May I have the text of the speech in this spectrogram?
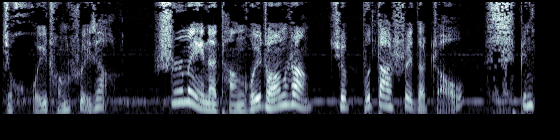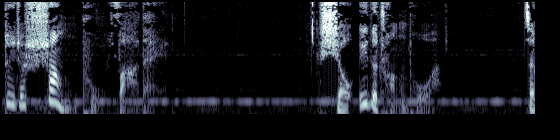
就回床睡觉了。师妹呢，躺回床上却不大睡得着，便对着上铺发呆。小 A 的床铺啊，在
